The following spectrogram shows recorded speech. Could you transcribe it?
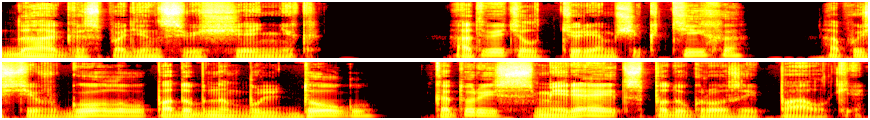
«Да, господин священник», — ответил тюремщик тихо, опустив голову, подобно бульдогу, который смиряется под угрозой палки.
